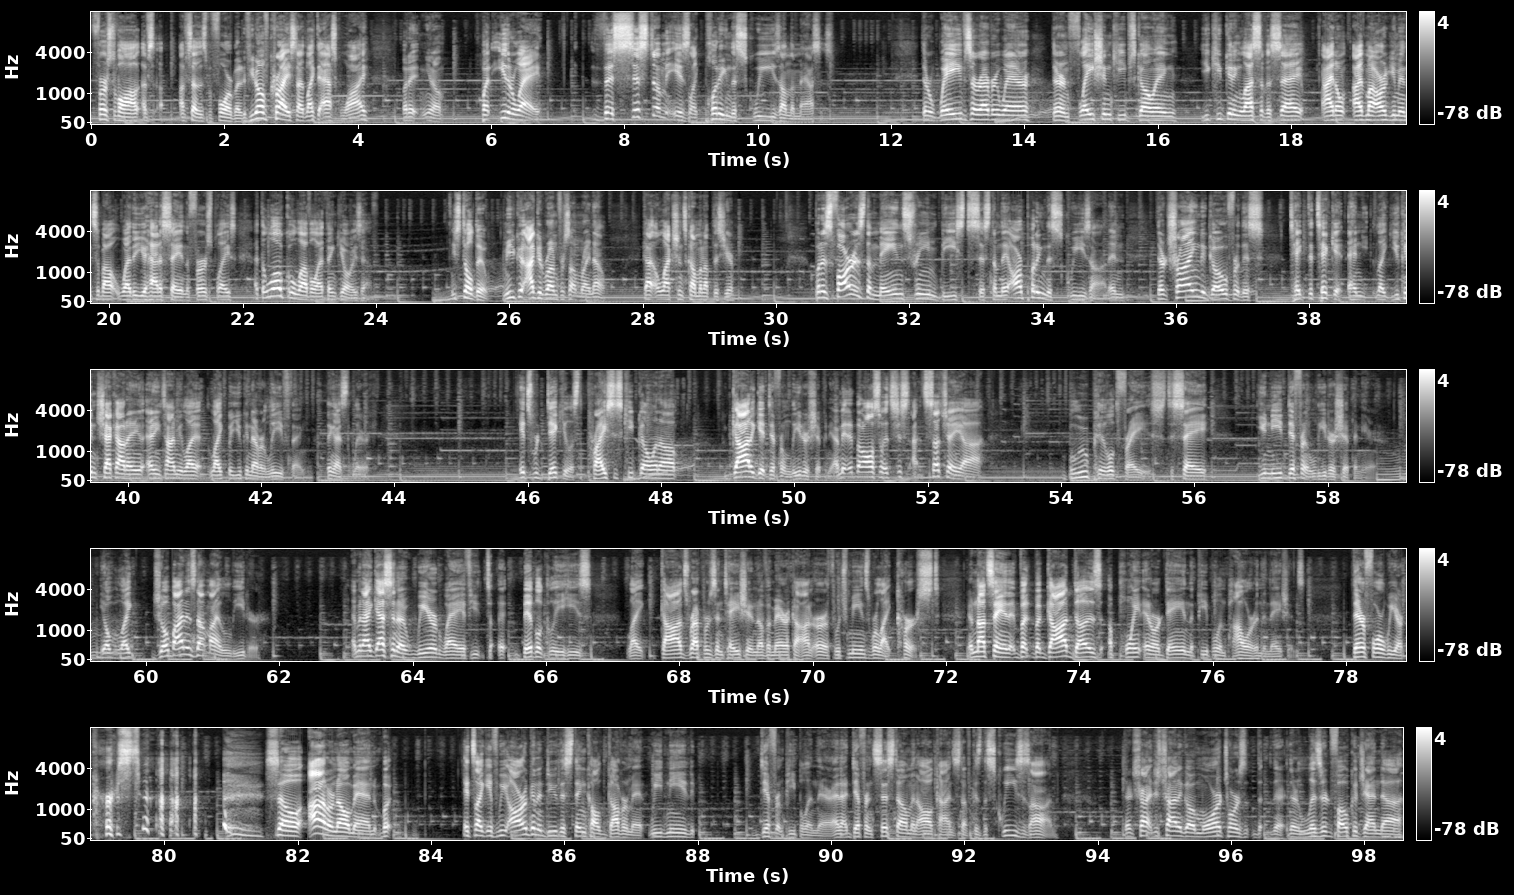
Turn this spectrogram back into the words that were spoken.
first of all, I've I've said this before, but if you don't have Christ, I'd like to ask why. But it, you know, but either way, the system is like putting the squeeze on the masses. Their waves are everywhere. Their inflation keeps going. You keep getting less of a say. I don't. I have my arguments about whether you had a say in the first place. At the local level, I think you always have. You still do. I mean, you could. I could run for something right now. Got elections coming up this year. But as far as the mainstream beast system, they are putting the squeeze on, and they're trying to go for this take the ticket and like you can check out any anytime you like, like, but you can never leave thing. I think that's the lyric. It's ridiculous. The prices keep going up. Got to get different leadership in here. I mean, but also it's just such a uh, blue pilled phrase to say you need different leadership in here. You know, like Joe Biden's not my leader. I mean, I guess in a weird way, if you t- uh, biblically, he's like God's representation of America on earth, which means we're like cursed. I'm not saying that, but but God does appoint and ordain the people in power in the nations. Therefore, we are cursed. so I don't know, man, but it's like if we are gonna do this thing called government, we need different people in there and a different system and all kinds of stuff because the squeeze is on. They're trying, just trying to go more towards the, their, their lizard folk agenda.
